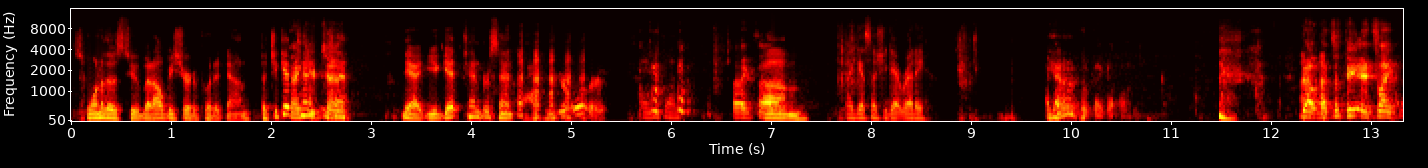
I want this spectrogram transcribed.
It's one of those two, but I'll be sure to put it down. But you get Thank 10%. you, 10. Yeah, you get 10% off your order. Thanks, Um, I guess I should get ready. I gotta yeah. put makeup on. No, that's the thing. It's like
